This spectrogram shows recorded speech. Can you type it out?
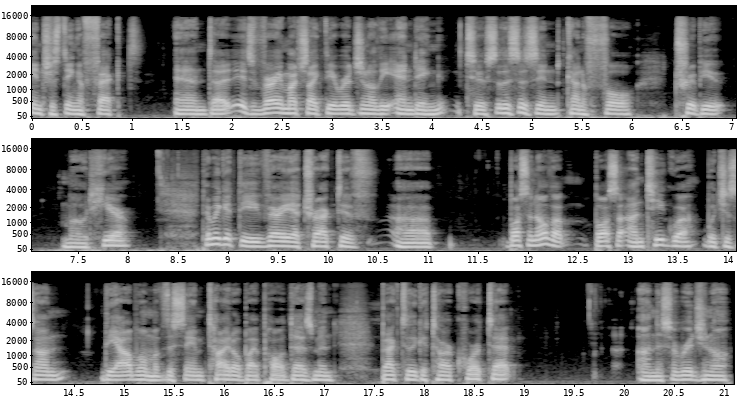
interesting effect, and uh, it's very much like the original. The ending too. So this is in kind of full tribute mode here. Then we get the very attractive uh, bossa nova, bossa antigua, which is on the album of the same title by Paul Desmond. Back to the guitar quartet on this original.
